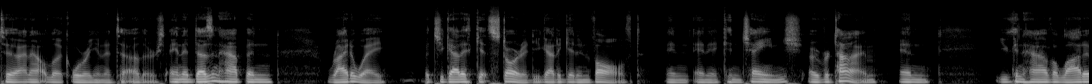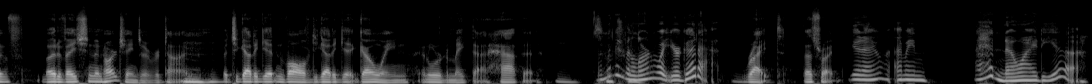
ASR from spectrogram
to an outlook oriented to others, and it doesn't happen right away. But you got to get started. You got to get involved, and and it can change over time. And you can have a lot of motivation and heart change over time. Mhm. But you got to get involved. You got to get going in order to make that happen. Mm. So and then even learn what you're good at. Mhm. Right. That's right. You know, I mean, I had no idea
